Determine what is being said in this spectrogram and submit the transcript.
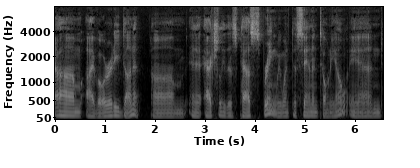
Um, I've already done it. Um, and actually, this past spring, we went to San Antonio, and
